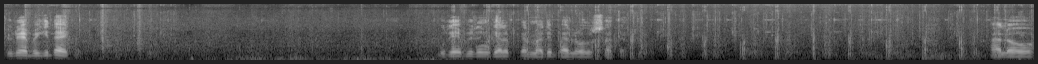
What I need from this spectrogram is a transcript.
Şuraya bir gidelim. Buraya birinin gelip gelmedi belli olur zaten. Hello.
